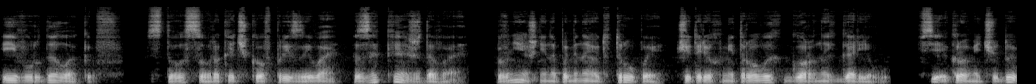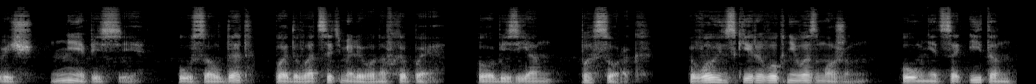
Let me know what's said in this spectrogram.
и вурдалаков. 140 очков призыва за каждого. Внешне напоминают трупы четырехметровых горных горилл. Все, кроме чудовищ, неписи. У солдат по 20 миллионов хп. У обезьян по 40. Воинский рывок невозможен. Умница Итан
